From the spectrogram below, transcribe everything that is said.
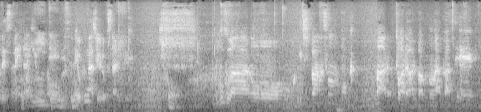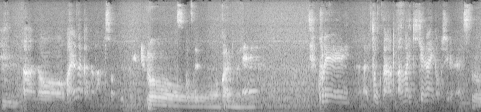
うですね。まあ代表の。曲が収録されている僕はあの一番その、まあ、とあるアルバムの中で「あの真夜中のラブソング」っていう曲。おすごくーわからないね。これとああまり聞けないかもしれないです、うん。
